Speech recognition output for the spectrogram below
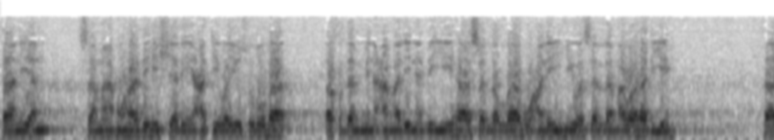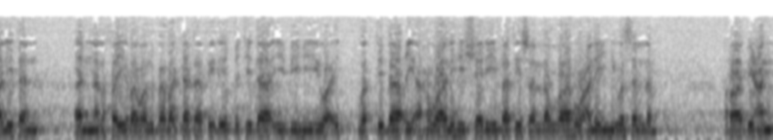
ثانيا سماح هذه الشريعة ويسرها اخذا من عمل نبيها صلى الله عليه وسلم وهديه. ثالثا أن الخير والبركة في الاقتداء به واتباع أحواله الشريفة صلى الله عليه وسلم. رابعا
